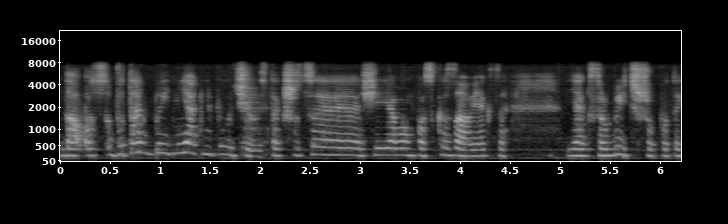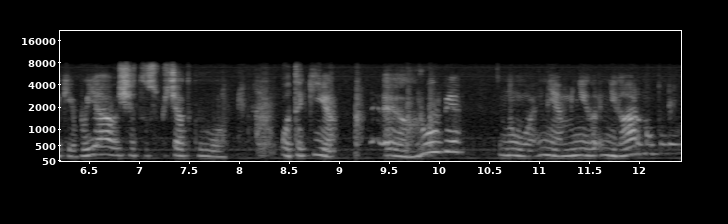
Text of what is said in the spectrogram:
Да, ось, бо так би ніяк не вийшло. Так що це ще я вам посказав, як це як зробити, щоб отакі. Бо я ще то спочатку отакі е, грубі. Ну, ні, мені не гарно було.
